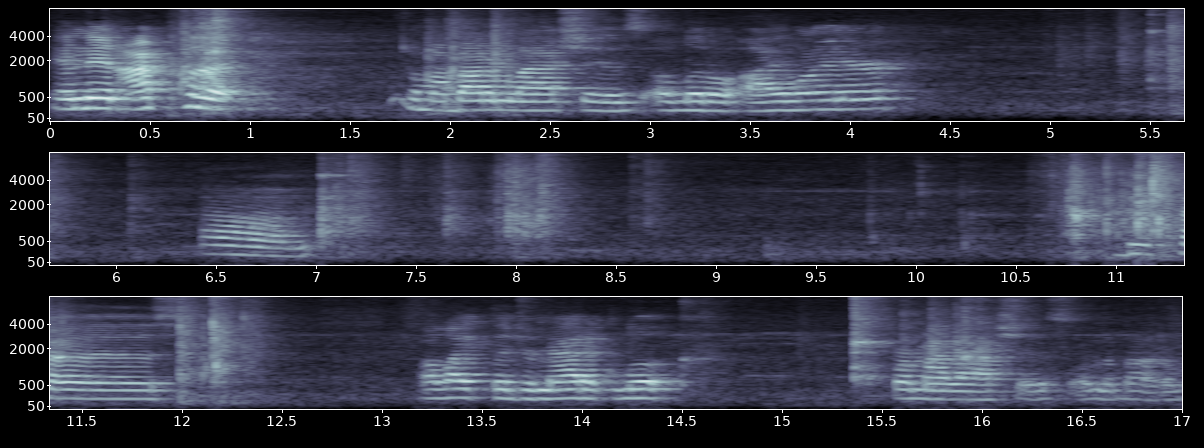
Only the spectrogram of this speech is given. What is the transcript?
And then I put on my bottom lashes a little eyeliner. Um, because I like the dramatic look for my lashes on the bottom.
